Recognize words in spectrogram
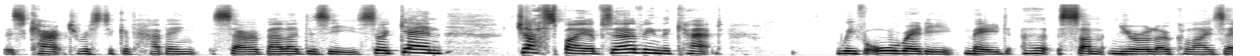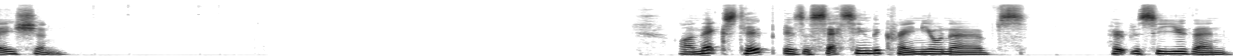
It's characteristic of having cerebellar disease. So, again, just by observing the cat, we've already made uh, some neurolocalization. Our next tip is assessing the cranial nerves. Hope to see you then.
